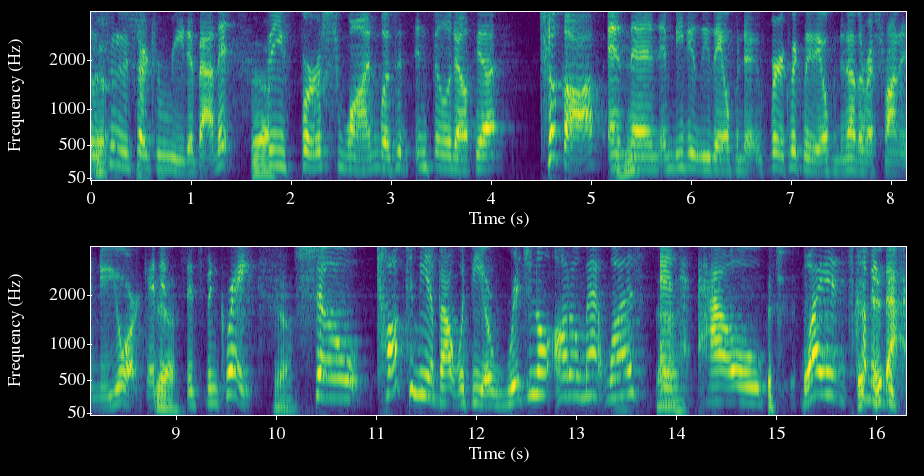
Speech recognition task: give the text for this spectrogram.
So as soon as I started to read about it, Yeah. the first one was in Philadelphia, took off, and Mm-hmm. then immediately they opened it very quickly. They opened another restaurant in New York, and Yeah. it's it's been great. So talk to me about what the original automat was and how It's- why it's coming It- it- back.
